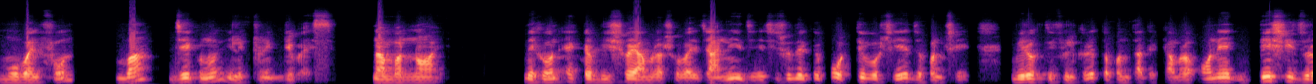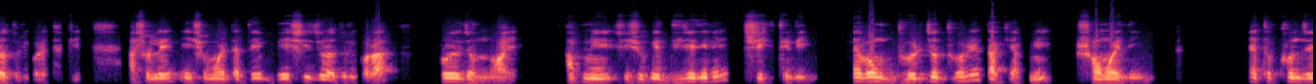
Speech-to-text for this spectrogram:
মোবাইল ফোন বা যে কোনো ইলেকট্রনিক ডিভাইস নাম্বার নয় দেখুন, একটা বিষয় আমরা সবাই জানি যে শিশুদেরকে পড়তে বসিয়ে যখন সে বিরক্তি ফিল করে, তখন তাদেরকে আমরা অনেক বেশি জোরাজুরি করে থাকি। আসলে এই সময়টাতে বেশি জোরাজুরি করা প্রয়োজন নয়। আপনি শিশুকে ধীরে ধীরে শিখতে দিন এবং ধৈর্য ধরে তাকে আপনি সময় দিন। এতক্ষণ যে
